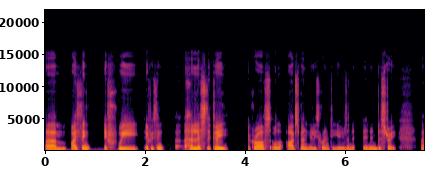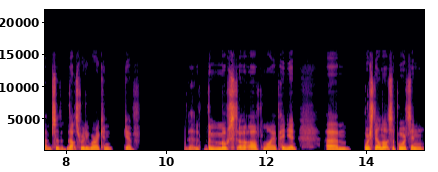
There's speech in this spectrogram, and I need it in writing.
Um, I think if we if we think holistically across, well, I've spent nearly twenty years in in industry, um, so that's really where I can give the, the most of my opinion. Um, we're still not supporting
